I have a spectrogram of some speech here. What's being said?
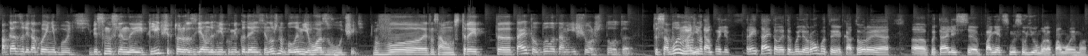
показывали какой-нибудь бессмысленный клипчик, тоже сделанный в Мику Мику Дэнси, нужно было им его озвучить. В этом самом Straight Title было там еще что-то. Ты собой нужно... Они там были, в Straight Title это были роботы, которые э, пытались э, понять смысл юмора, по-моему.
